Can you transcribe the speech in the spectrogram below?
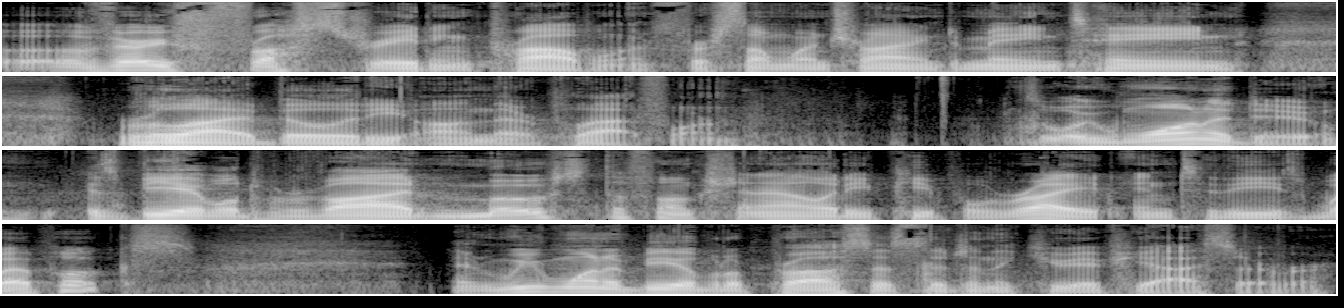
a very frustrating problem for someone trying to maintain reliability on their platform. So what we want to do is be able to provide most of the functionality people write into these webhooks, and we want to be able to process it in the kube API server.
